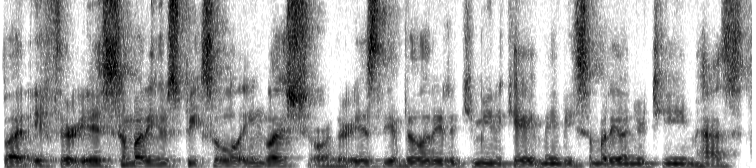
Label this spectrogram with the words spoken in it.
but if there is somebody who speaks a little English or there is the ability to communicate, maybe somebody on your team has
